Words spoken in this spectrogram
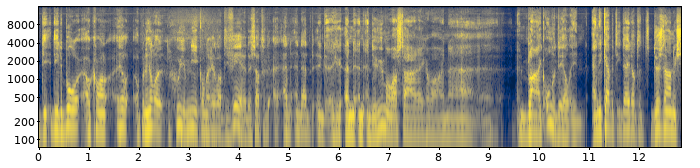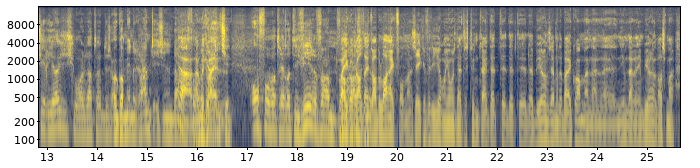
die, die de boel ook gewoon heel, op een hele goede manier konden relativeren. Dus dat, en, en, dat, en, en, en de humor was daar gewoon eh, een belangrijk onderdeel in. En ik heb het idee dat het dusdanig serieus is geworden dat er dus ook wat minder ruimte is inderdaad Ja, voor nou een wij- geintje. Of voor wat relativeren van... Wat van ik ook altijd wel belangrijk vond, en zeker voor die jonge jongens, net als toen de tijd dat, eh, dat, eh, dat Björn zeg maar, erbij kwam. En, en eh, niet omdat alleen Björn was, maar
